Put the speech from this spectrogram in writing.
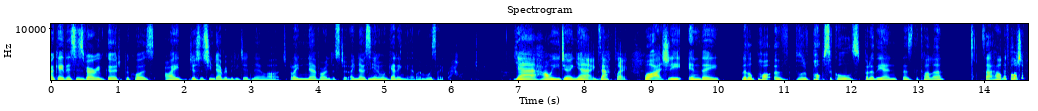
Okay, this is very good because I just assumed everybody did nail art, but I never understood. I never see Yeah. anyone getting it. I'm always like, how are you doing that? Yeah, how are you doing? Yeah, exactly. Well, actually, in the little pot of sort of popsicles, but at the end, there's the colour. Is that The helpful? pot of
